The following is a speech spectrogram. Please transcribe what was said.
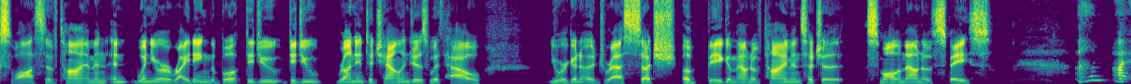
swaths of time and and when you were writing the book did you did you run into challenges with how you were going to address such a big amount of time in such a small amount of space? Um, I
